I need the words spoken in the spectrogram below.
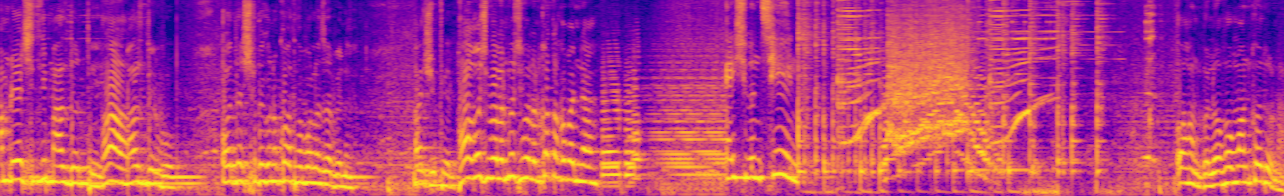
আমরা এসেছি মাছ ধরতে। হ্যাঁ। মাছ ধরবো। ওদের সাথে কোনো কথা বলা যাবে না। বসে ফেল। হ্যাঁ বসে বসে কবেন না। এই শুনছেন? অহন করলে অপমান করো না?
